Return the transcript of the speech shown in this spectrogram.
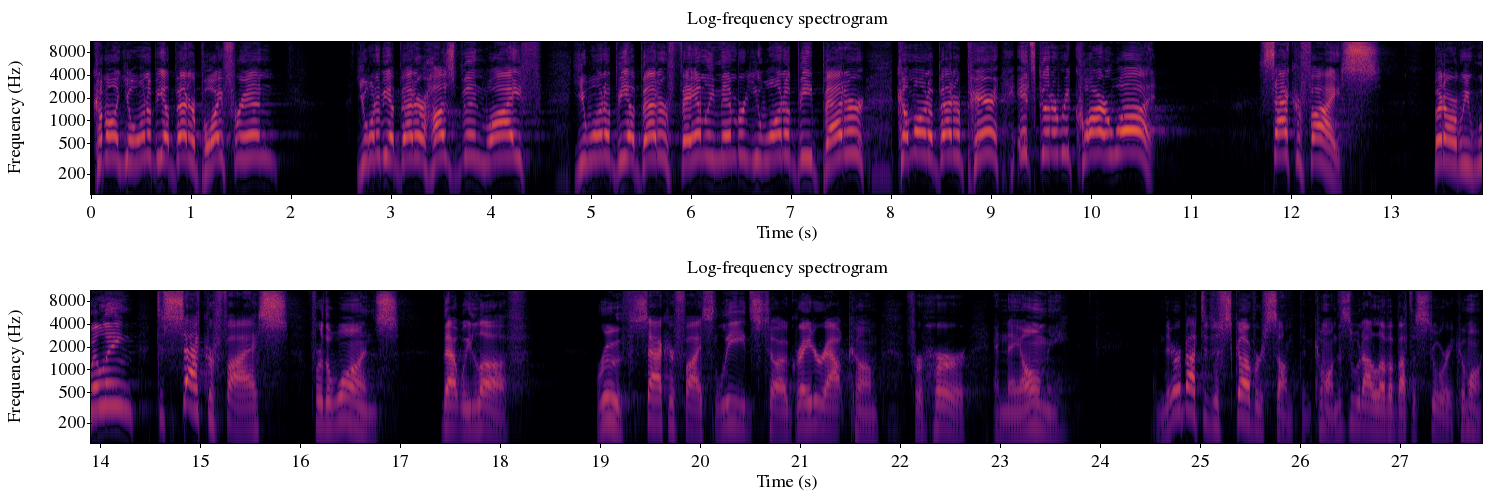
Come on, you want to be a better boyfriend? You want to be a better husband, wife? You want to be a better family member? You want to be better? Come on, a better parent? It's going to require what? Sacrifice. But are we willing to sacrifice for the ones that we love? Ruth's sacrifice leads to a greater outcome for her and Naomi. And they're about to discover something. Come on, this is what I love about the story. Come on.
